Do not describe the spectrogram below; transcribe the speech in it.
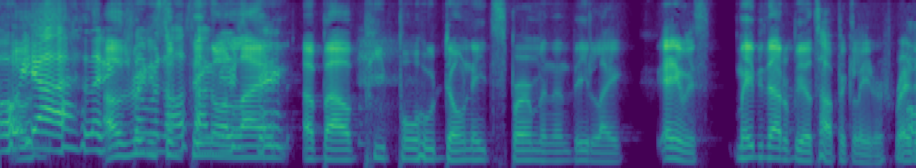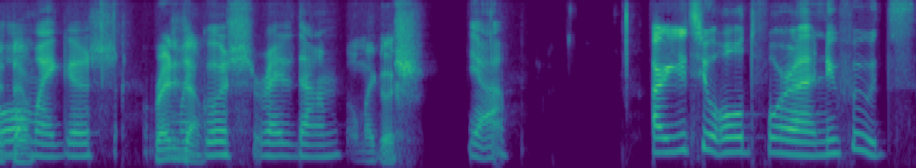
Oh, I was- yeah. letting I was reading something online about people who donate sperm and then they like. Anyways, maybe that'll be a topic later. Write it oh down. my gosh. Write oh it my down. gosh. Write it down. Oh my gosh. Yeah. Are you too old for uh, new foods?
